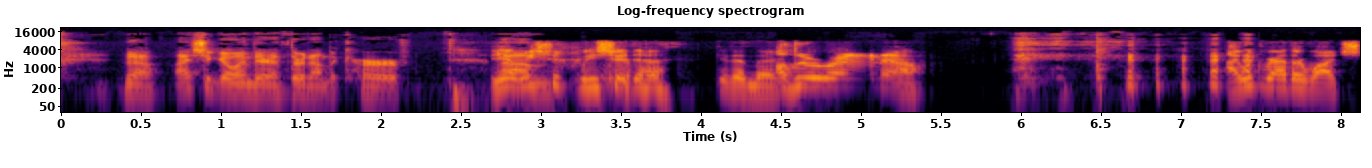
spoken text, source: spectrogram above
no, I should go in there and throw down the curve. Yeah, Um, we should. We should uh, get in there. I'll do it right now. I would rather watch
